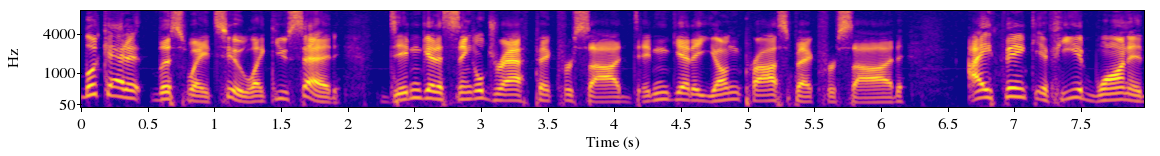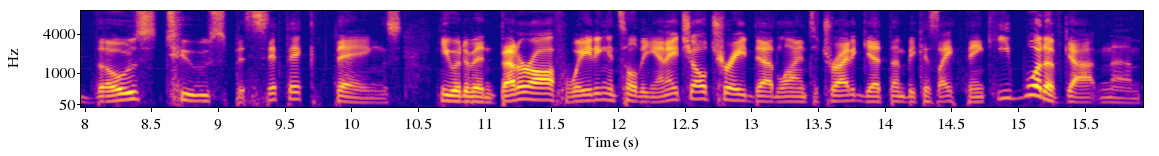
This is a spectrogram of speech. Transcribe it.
look at it this way, too. Like you said, didn't get a single draft pick for Saad, didn't get a young prospect for Saad. I think if he had wanted those two specific things, he would have been better off waiting until the NHL trade deadline to try to get them because I think he would have gotten them.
